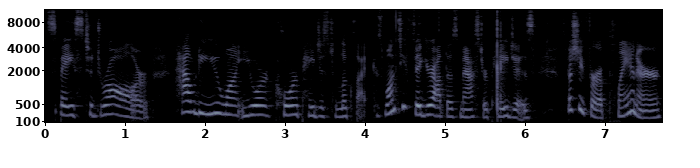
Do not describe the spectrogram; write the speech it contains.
space to draw? Or how do you want your core pages to look like? Because once you figure out those master pages, especially for a planner,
